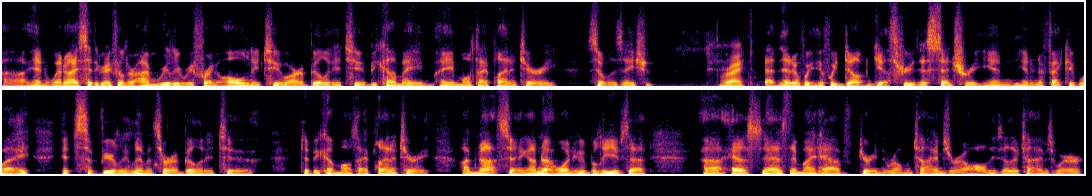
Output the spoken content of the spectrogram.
Uh, and when I say the great filter, I'm really referring only to our ability to become a, a multiplanetary civilization. Right. That, that if we if we don't get through this century in in an effective way, it severely limits our ability to to become multiplanetary. I'm not saying I'm not one who believes that uh, as as they might have during the Roman times or all these other times where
